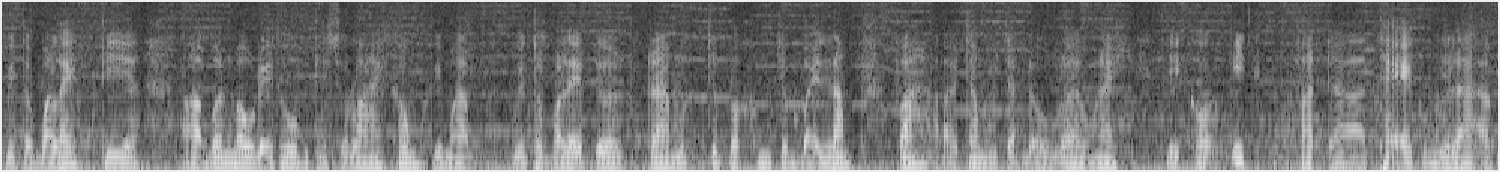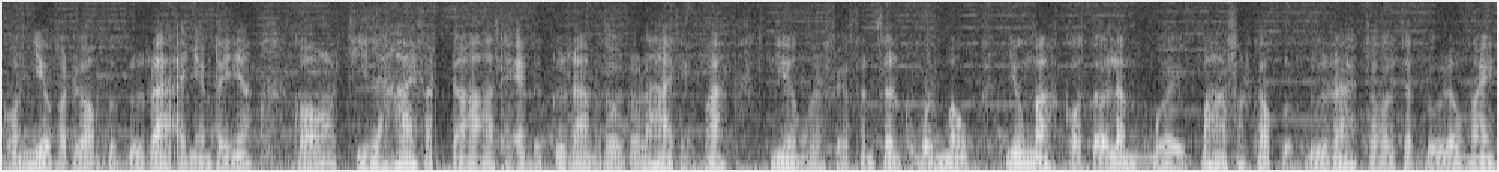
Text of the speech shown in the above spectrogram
Crystal Palace thì uh, Bournemouth để thua với tỷ số là 2-0 khi mà Crystal Palace đưa ra mức chấp là 0.75 và ở trong cái trận đấu đầu này thì có ít phạt uh, thẻ cũng như là có nhiều phạt góc được đưa ra. Anh em thấy nhá có chỉ là hai phạt uh, thẻ được đưa ra mà thôi đó là hai thẻ vàng nghiêng về phía phần sân của Bournemouth nhưng mà có tới là 13 phạt góc được đưa ra cho trận đối đầu này.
